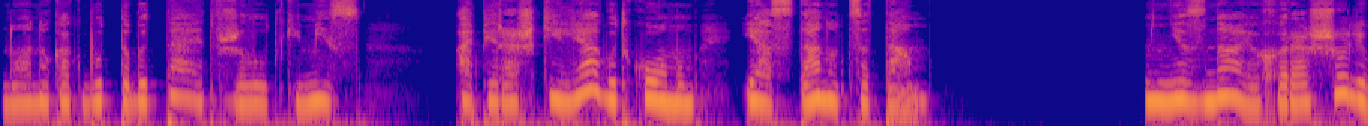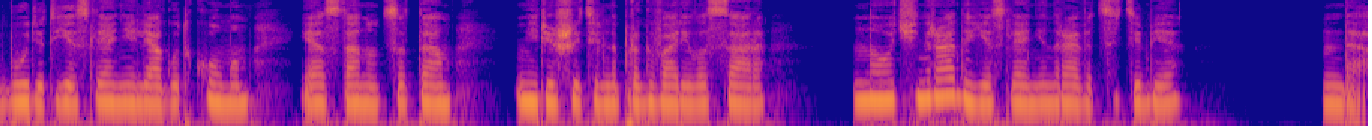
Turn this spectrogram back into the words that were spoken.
но оно как будто бы тает в желудке, мисс, а пирожки лягут комом и останутся там». «Не знаю, хорошо ли будет, если они лягут комом и останутся там», — нерешительно проговорила Сара, «но очень рада, если они нравятся тебе». Да,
